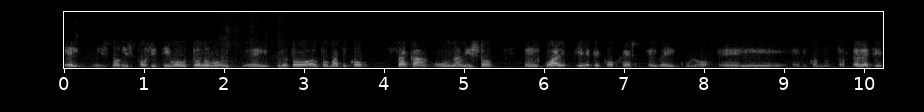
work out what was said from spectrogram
el mismo dispositivo autónomo, el piloto automático, saca un aviso en el cual tiene que coger el vehículo el, conductor. Es decir,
